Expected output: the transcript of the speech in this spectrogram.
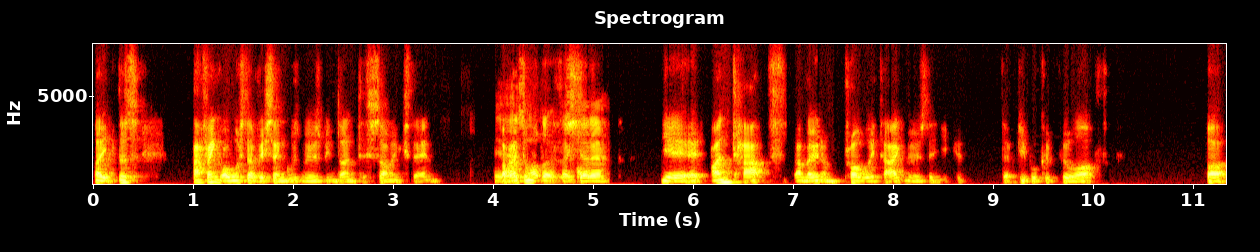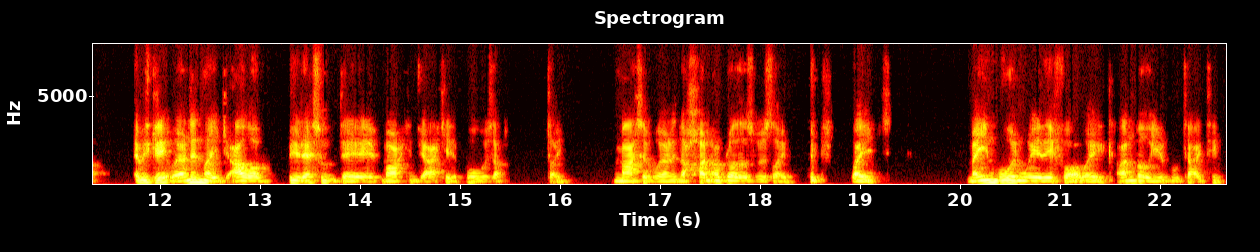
Like there's I think almost every singles move has been done to some extent. Yeah, but I don't think them. Yeah, untapped amount of probably tag moves that you could that people could pull off. But it was great learning. Like I love we wrestled uh, Mark and Jackie. The pole was a like massive learning. The Hunter brothers was like like mind blowing way they fought, like unbelievable tag team,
